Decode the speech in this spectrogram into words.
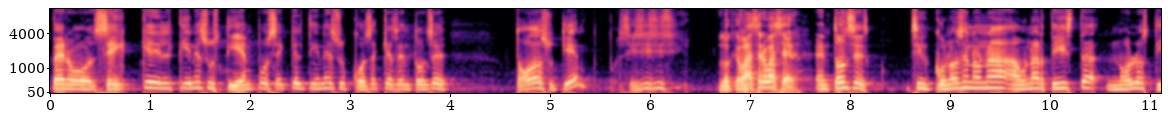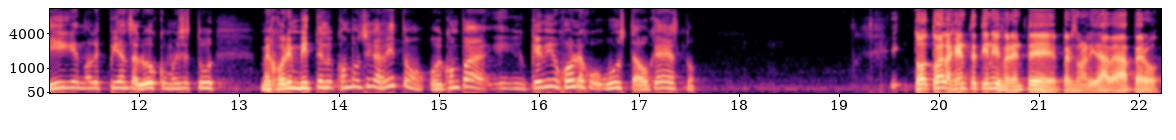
Pero sé que él tiene sus tiempos, sé que él tiene sus cosas que hace, entonces, todo su tiempo. Pues sí, sí, sí, sí. Lo que va a hacer, va a ser. Entonces, si conocen a, una, a un artista, no los tiguen, no les pidan saludos, como dices tú. Mejor invítenlo, compa, un cigarrito. O compa, ¿y ¿qué videojuego le gusta? ¿O qué es esto? Y to- toda la gente tiene diferente personalidad, ¿verdad? Pero,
